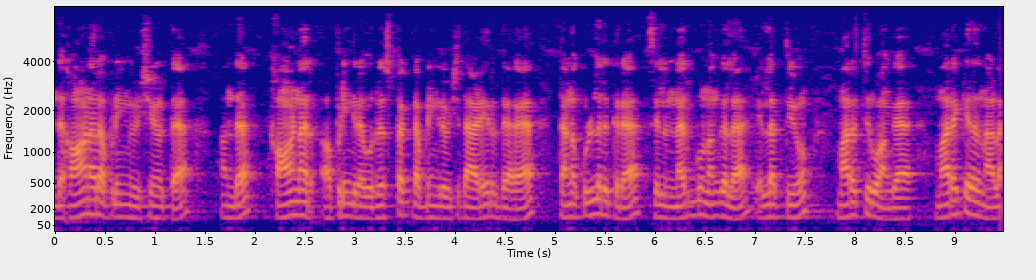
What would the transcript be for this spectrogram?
இந்த ஹானர் அப்படிங்கிற விஷயத்த அந்த ஹானர் அப்படிங்கிற ஒரு ரெஸ்பெக்ட் அப்படிங்கிற விஷயத்தை அடையிறதுக்காக தனக்குள்ளே இருக்கிற சில நற்குணங்களை எல்லாத்தையும் மறைச்சிருவாங்க. மறைக்கிறதுனால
